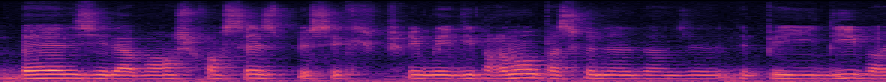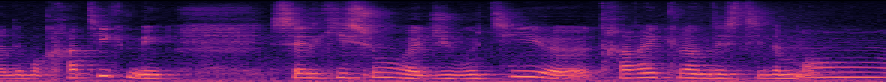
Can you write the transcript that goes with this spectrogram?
belge et la branche française peuvent s'exprimer librement parce que dans des pays libres et démocratiques, mais celles qui sont à Djibouti travaillent clandestinement.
